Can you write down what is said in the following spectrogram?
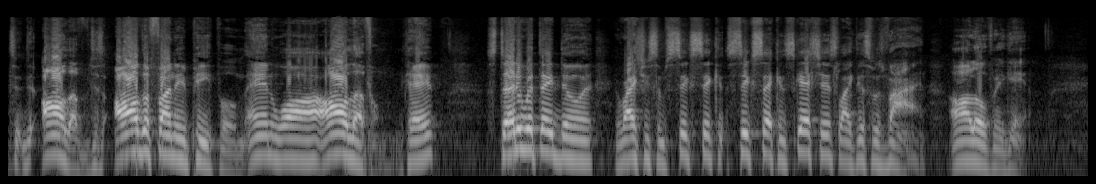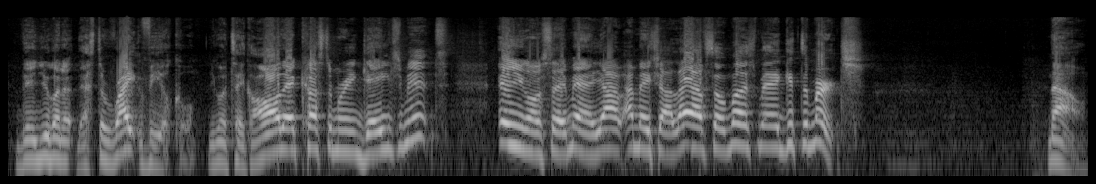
to all of them, just all the funny people, Anwar, all of them. Okay, study what they're doing and write you some six, six, six second sketches like this was Vine, all over again. Then you're gonna, that's the right vehicle. You're gonna take all that customer engagement and you're gonna say, man, y'all, I made y'all laugh so much, man, get the merch. Now,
